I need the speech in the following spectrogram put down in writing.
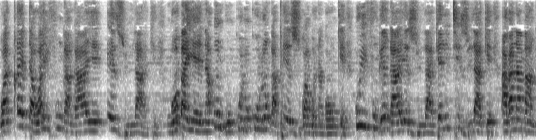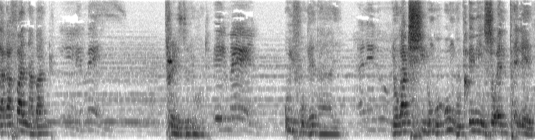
waqeda wayifunga ngaye ezwini lakhe ngoba yena ungunkulunkulu ongaphezulu kwakona konke uyifunge ngaye ezwini lakhe lithi izwi lakhe akanamanga akafani nabantu Amen. praise the lord Amen. uyifunge ngaye. Lokakushilo ungu- unguqiniso eliphelele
